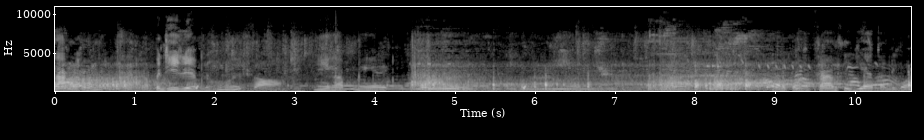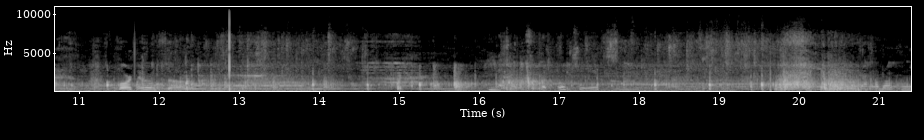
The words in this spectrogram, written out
สร้างแล้วครับนะครับ เป็นที่เรียบร้อยนี่ครับ มีประตูนะครับว้า ก่อนสร้างสี่แยกกันดีกว่าบ Mardunsa. นี่นะครับกดโอเคแต่ผมไม่รู้นะครับว่าผม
